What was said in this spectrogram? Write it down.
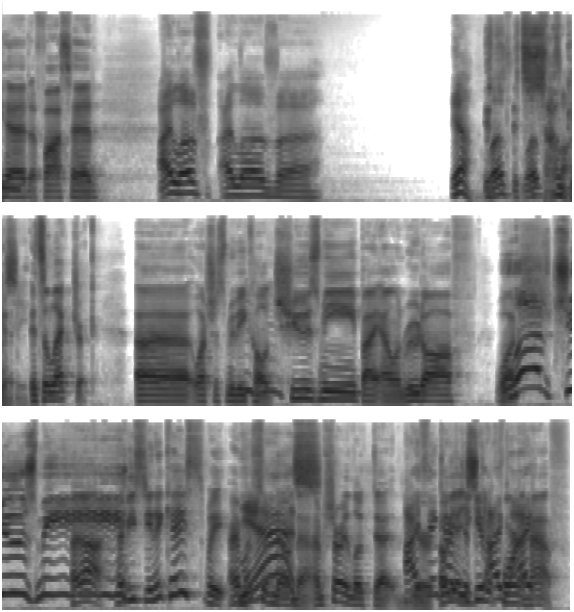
head, a Foss head. I love. I love. uh Yeah, It's, love. it's love so Fosse. good. It's electric. Uh, watch this movie called Choose Me by Alan Rudolph. Watch, Love, choose me. Ah, have you seen it, Case? Wait, I must have known that. I'm sure I looked at your. I think oh I yeah, just- you give it I- four and a I- half.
